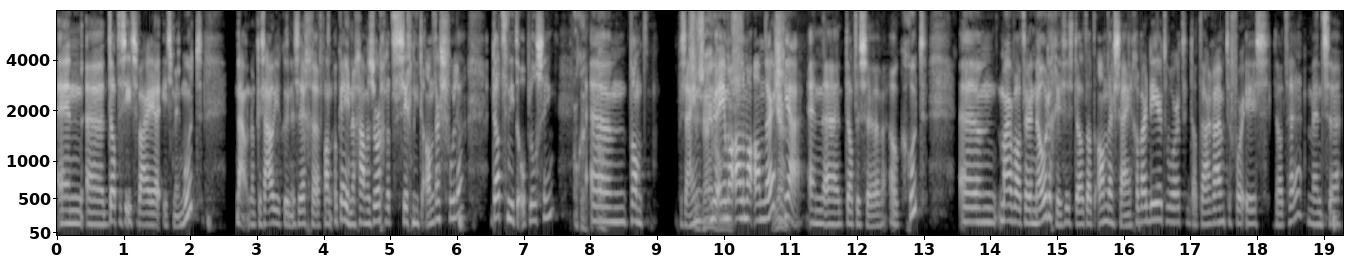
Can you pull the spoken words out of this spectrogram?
En eh, dat is iets waar je iets mee moet. Nou, dan zou je kunnen zeggen van oké, dan gaan we zorgen dat ze zich niet anders voelen. Dat is niet de oplossing. Oh. Ehm, want we zijn, nu eenmaal allemaal anders. Ja. Ja, en eh, dat is eh, ook goed. Ehm, maar wat er nodig is, is dat dat anders zijn gewaardeerd wordt. Dat daar ruimte voor is. Dat hè, mensen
